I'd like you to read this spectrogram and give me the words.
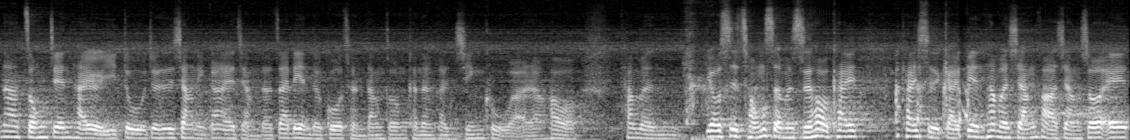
那中间还有一度，就是像你刚才讲的，在练的过程当中，可能很辛苦啊。然后他们又是从什么时候开开始改变他们想法，想说，哎、欸，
